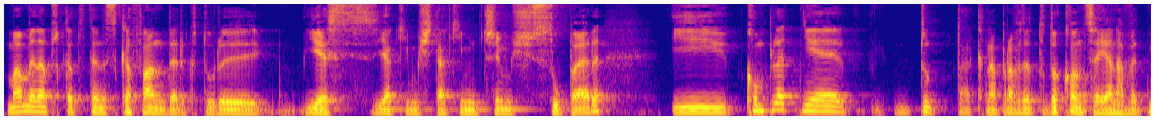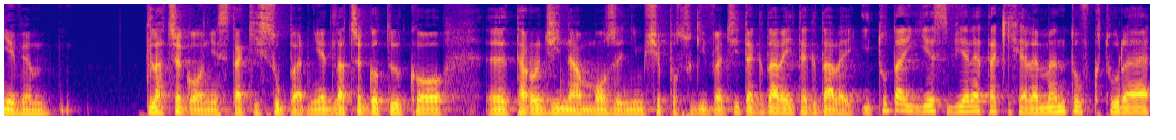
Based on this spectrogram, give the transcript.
mamy na przykład ten skafander, który jest jakimś takim czymś super i kompletnie tak naprawdę to do końca ja nawet nie wiem, dlaczego on jest taki super, nie? Dlaczego tylko e, ta rodzina może nim się posługiwać i tak dalej, i tak dalej. I tutaj jest wiele takich elementów, które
